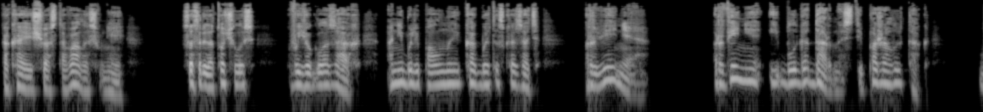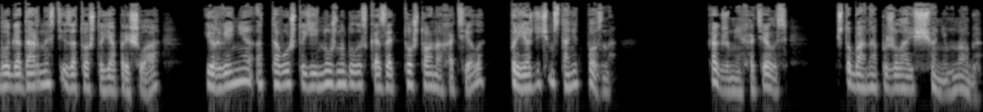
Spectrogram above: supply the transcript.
какая еще оставалась в ней, сосредоточилась в ее глазах. Они были полны, как бы это сказать, рвения. Рвения и благодарности, пожалуй, так. Благодарности за то, что я пришла, и рвение от того, что ей нужно было сказать то, что она хотела, прежде чем станет поздно. Как же мне хотелось, чтобы она пожила еще немного,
